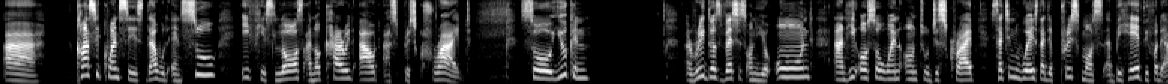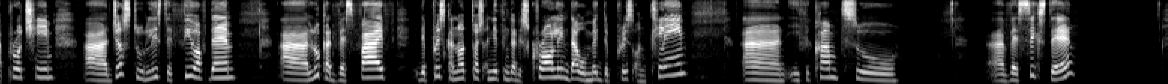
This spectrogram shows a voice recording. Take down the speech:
uh, consequences that would ensue if his laws are not carried out as prescribed. So you can uh, read those verses on your own. And he also went on to describe certain ways that the priest must uh, behave before they approach him. Uh, just to list a few of them, uh, look at verse 5. The priest cannot touch anything that is crawling, that will make the priest unclean. And if you come to uh, verse 6 there,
